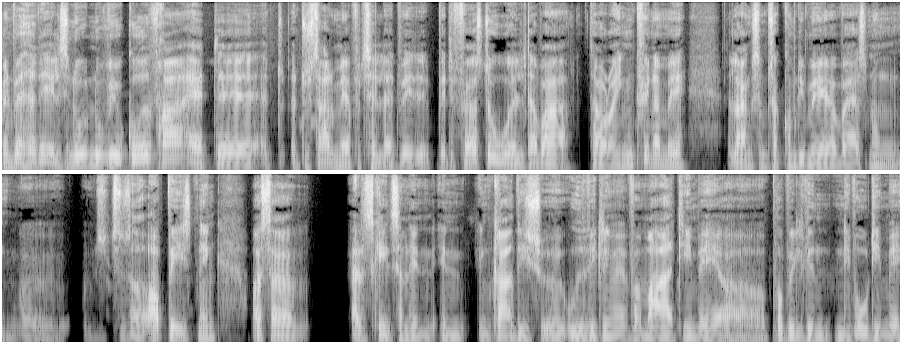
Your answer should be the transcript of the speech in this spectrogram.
Men hvad hedder det, Else? Nu, nu er vi jo gået fra, at, øh, at, at du startede med at fortælle, at ved, ved det første OL, der var, der var der ingen kvinder med. Langsomt så kom de med at være sådan nogle, øh, til sådan noget opvisning, og så er der sket sådan en, en, en gradvis øh, udvikling med, hvor meget de er med, og på hvilket niveau de er med.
